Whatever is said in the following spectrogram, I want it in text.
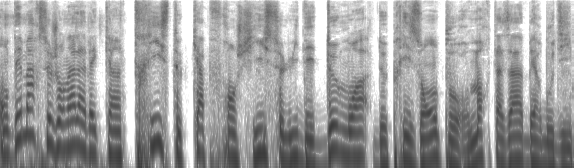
On démarre ce journal avec un triste cap franchi, celui des deux mois de prison pour Mortaza Berboudi.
